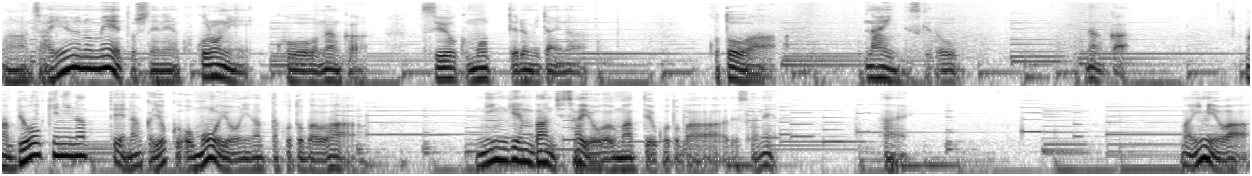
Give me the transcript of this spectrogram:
まあ座右の銘としてね心にこうなんか強く持ってるみたいなことはないんですけどなんか、まあ、病気になってなんかよく思うようになった言葉は人間万事作用が馬っていう言葉ですかね。はい。まあ意味は、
